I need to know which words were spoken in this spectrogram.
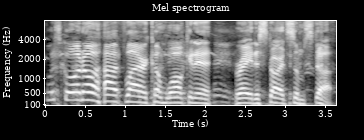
What's going on, High Flyer? Come walking in, ready to start some stuff.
